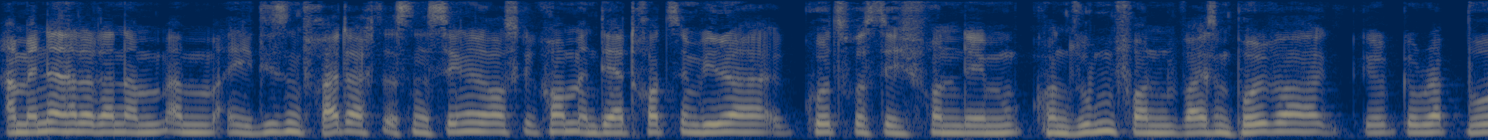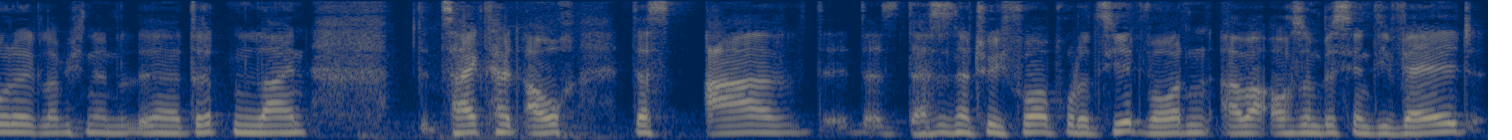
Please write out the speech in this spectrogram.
Am Ende hat er dann am, am diesen Freitag ist eine Single rausgekommen, in der trotzdem wieder kurzfristig von dem Konsum von weißem Pulver ge gerappt wurde, glaube ich, in der, äh, dritten Line. Zeigt halt auch, dass A, das, das ist natürlich vorher produziert worden, aber auch so ein bisschen die Welt,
